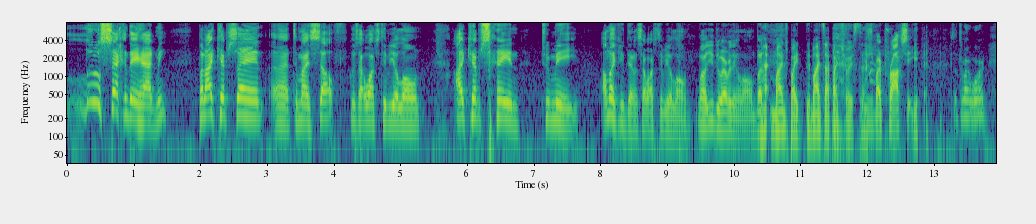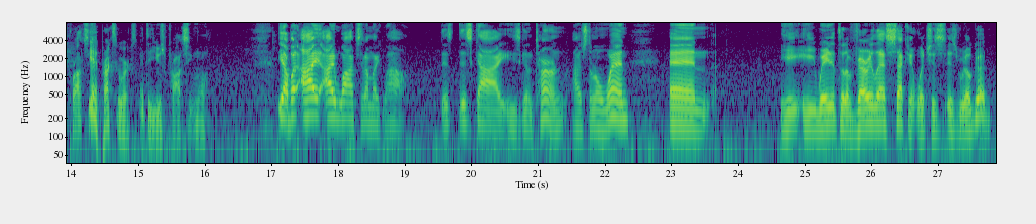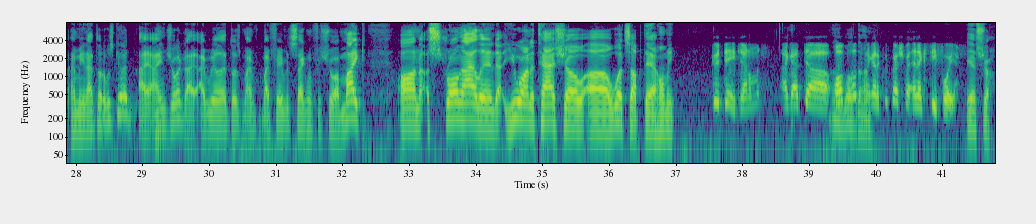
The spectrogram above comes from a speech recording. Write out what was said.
little second they had me, but I kept saying uh, to myself because I watch TV alone. I kept saying to me, I'm like you, Dennis. I watch TV alone. Well, you do everything alone, but mine's by mine's not by choice though. this is by proxy. Is that the right word? Proxy. yeah, proxy works. I have to use proxy more. Yeah, but I I watched it. I'm like, wow, this this guy he's gonna turn. I just don't know when, and he he waited to the very last second, which is is real good. I mean, I thought it was good. I, I enjoyed it. I, I really thought it was my my favorite segment for sure. Mike, on Strong Island, you were on a Taz show. Uh, what's up there, homie? Good day, gentlemen. I got uh, off well the hooks. I got a quick question for NXT for you. Yeah, sure.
